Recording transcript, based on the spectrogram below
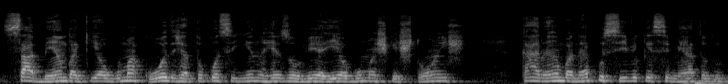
sabendo aqui alguma coisa, já tô conseguindo resolver aí algumas questões. Caramba, não é possível que esse método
